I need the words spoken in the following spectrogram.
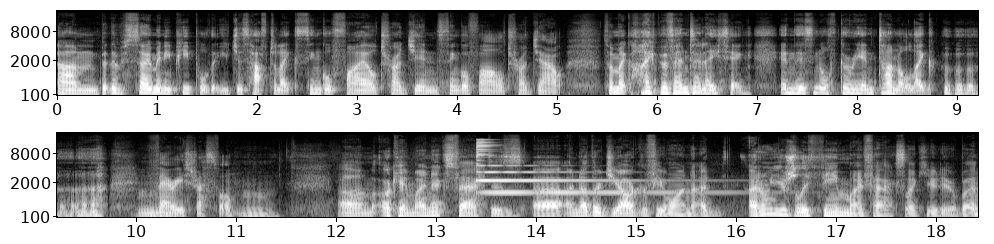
Um, but there were so many people that you just have to like single file trudge in, single file trudge out. So I'm like hyperventilating in this North Korean tunnel, like very stressful. Um, okay, my next fact is uh, another geography one. I, I don't usually theme my facts like you do, but.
